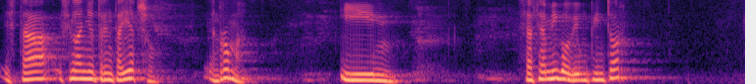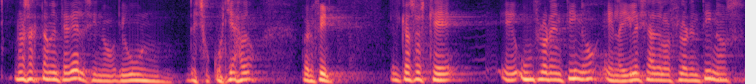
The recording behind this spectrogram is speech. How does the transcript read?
Está, es el año 38, en Roma, y se hace amigo de un pintor no exactamente de él, sino de, un, de su cuñado. Pero en fin, el caso es que eh, un florentino, en la iglesia de los florentinos,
